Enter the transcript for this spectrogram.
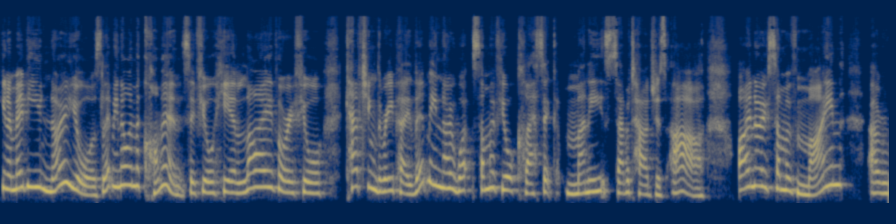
you know, maybe you know yours. Let me know in the comments if you're here live or if you're catching the replay. Let me know what some of your classic money sabotages are. I know some of mine are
